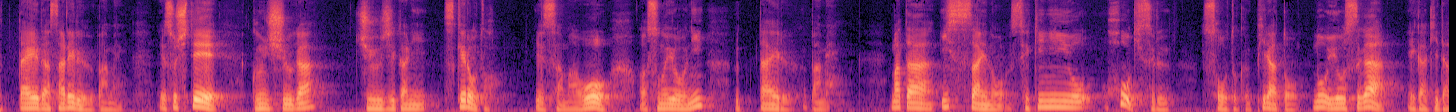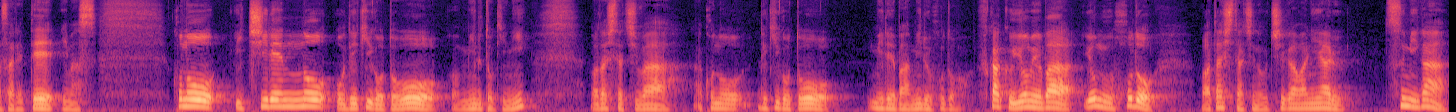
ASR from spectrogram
訴え出される場面。そして群衆が十字架につけろとイエス様をそのように訴える場面。また一切の責任を放棄する総督ピラトの様子が描き出されています。この一連の出来事を見るときに私たちはこの出来事を見れば見るほど深く読めば読むほど私たちの内側にある罪が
